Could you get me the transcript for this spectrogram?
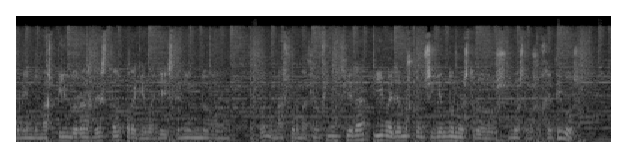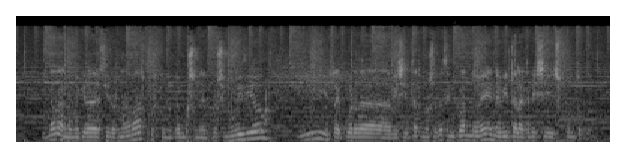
poniendo más píldoras de estas para que vayáis teniendo pues bueno, más formación financiera y vayamos consiguiendo nuestros, nuestros objetivos. Y nada, no me queda deciros nada más, pues que nos vemos en el próximo vídeo y recuerda visitarnos de vez en cuando en evitalacrisis.com.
